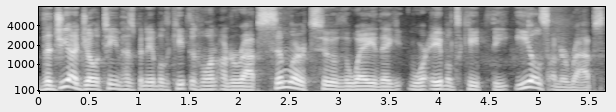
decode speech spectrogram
The G.I. Joe team has been able to keep this one under wraps similar to the way they were able to keep the eels under wraps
